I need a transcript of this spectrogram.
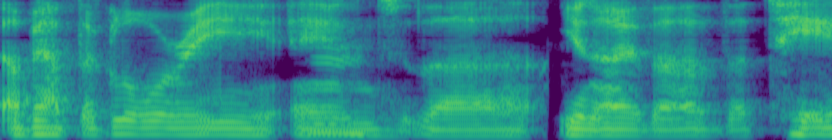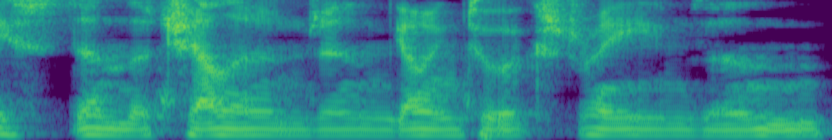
about the glory hmm. and the you know the the test and the challenge and going to extremes and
